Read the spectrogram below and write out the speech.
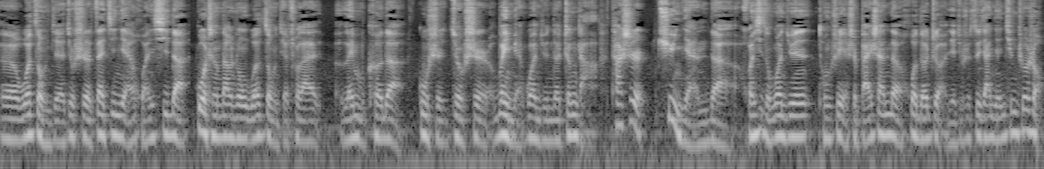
呃，我总结就是在今年环西的过程当中，我总结出来雷姆科的故事就是卫冕冠军的挣扎。他是去年的环西总冠军，同时也是白山的获得者，也就是最佳年轻车手。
